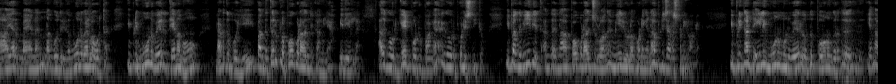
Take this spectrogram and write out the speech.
நாயர் மேனன் நம்பூதிரி இந்த மூணு பேரில் ஒருத்தர். இப்படி மூணு பேர் தினமும் நடந்து போய் இப்போ அந்த தெருக்குள்ளே போகக்கூடாதுன்னு இருக்காங்க இல்லையா விதிகளில். அதுக்கு ஒரு கேட் போட்டிருப்பாங்க அங்கே ஒரு போலீஸ் நிற்கும் இப்போ அந்த வீதி அந்த நான் போகக்கூடாதுன்னு சொல்லுவாங்க மீறி உள்ளே போனீங்கன்னா பிடிச்சி அரெஸ்ட் பண்ணிடுவாங்க. இப்படி தான் டெய்லி மூணு மூணு பேர் வந்து போகணுங்கிறது ஏன்னா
